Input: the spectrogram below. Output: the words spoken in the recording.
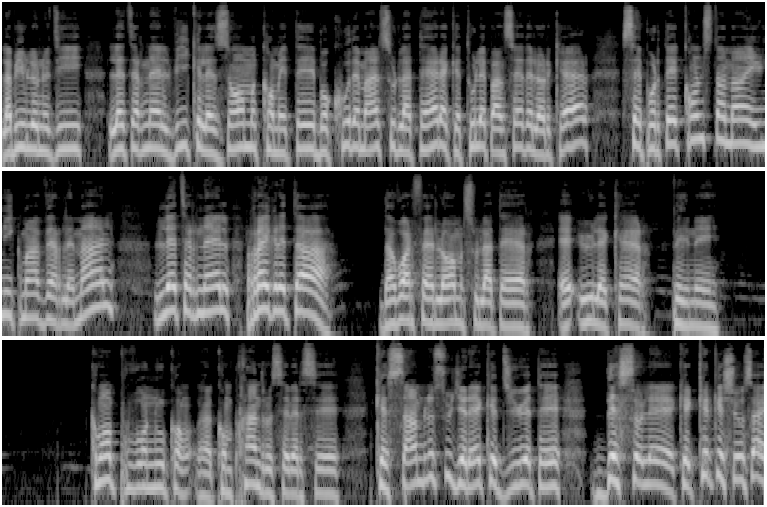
la Bible nous dit L'Éternel vit que les hommes commettaient beaucoup de mal sur la terre et que tous les pensées de leur cœur se portaient constamment et uniquement vers le mal. L'Éternel regretta d'avoir fait l'homme sur la terre et eut le cœur peiné. Comment pouvons-nous euh, comprendre ces versets? Qui semblent suggérer que Dieu était désolé, que quelque chose a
